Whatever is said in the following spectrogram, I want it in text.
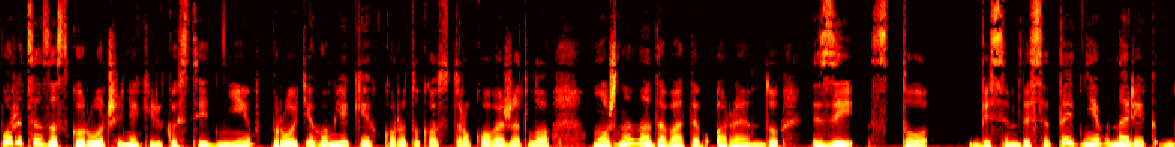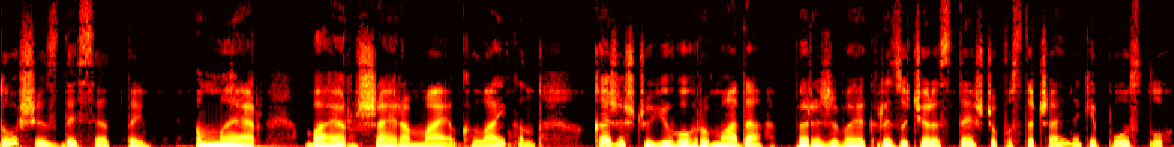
бореться за скорочення кількості днів, протягом яких короткострокове житло можна надавати в оренду зі 100 80 днів на рік до 60. Мер Байершайра Майк Лайкон каже, що його громада переживає кризу через те, що постачальники послуг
